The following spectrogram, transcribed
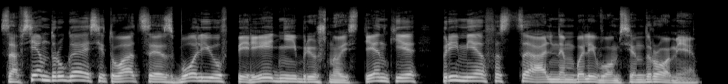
Совсем другая ситуация с болью в передней брюшной стенке при миофасциальном болевом синдроме.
